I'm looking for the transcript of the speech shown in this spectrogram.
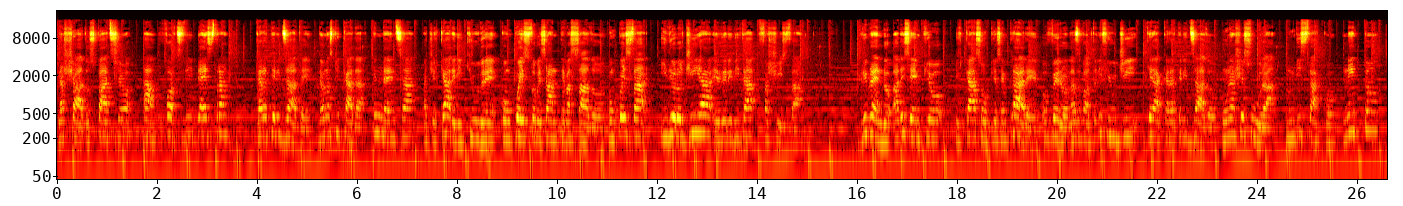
lasciato spazio a forze di destra caratterizzate da una spiccata tendenza a cercare di chiudere con questo pesante passato, con questa ideologia ed eredità fascista. Riprendo ad esempio il caso più esemplare, ovvero la svolta di Fiuggi che ha caratterizzato una cesura, un distacco netto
